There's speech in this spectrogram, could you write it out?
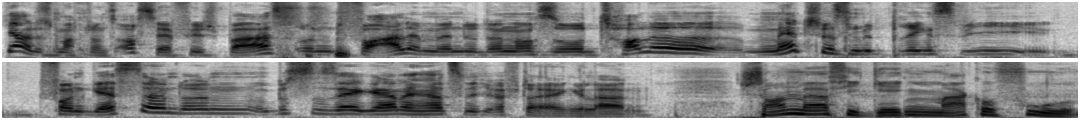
Ja, das macht uns auch sehr viel Spaß und vor allem, wenn du dann noch so tolle Matches mitbringst wie von gestern, dann bist du sehr gerne herzlich öfter eingeladen. Sean Murphy gegen Marco Fu.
